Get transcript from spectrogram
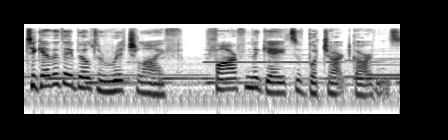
Together they built a rich life, far from the gates of Butchart Gardens.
